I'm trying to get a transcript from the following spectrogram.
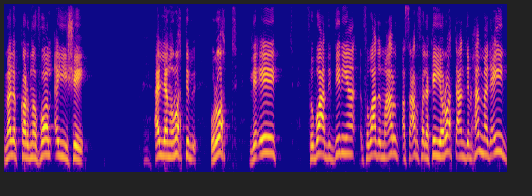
ملك كرنفال أي شيء. قال لي أنا رحت ب... رحت لقيت في بعض الدنيا في بعض المعارض أسعار فلكية. رحت عند محمد عيد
